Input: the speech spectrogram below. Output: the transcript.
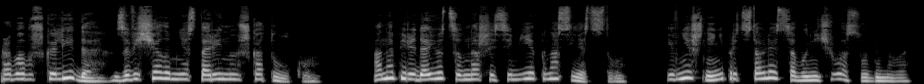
Прабабушка Лида завещала мне старинную шкатулку. Она передается в нашей семье по наследству и внешне не представляет собой ничего особенного.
